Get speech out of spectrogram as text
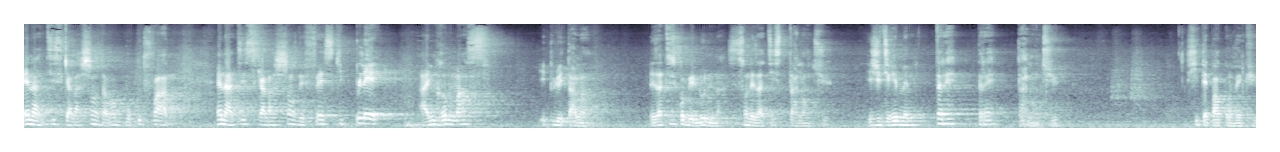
Un artiste qui a la chance d'avoir beaucoup de fans. Un artiste qui a la chance de faire ce qui plaît à une grande masse. Et puis le talent. Les artistes comme Elon, ce sont des artistes talentueux. Et je dirais même très, très talentueux. Si tu n'es pas convaincu,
